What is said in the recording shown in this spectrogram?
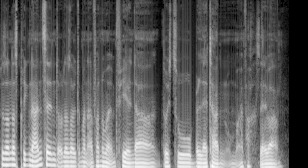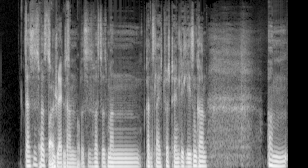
besonders prägnant sind oder sollte man einfach nur mal empfehlen, da durchzublättern, um einfach selber das ist was zum Blättern. Das ist was, das man ganz leicht verständlich lesen kann. Ähm,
